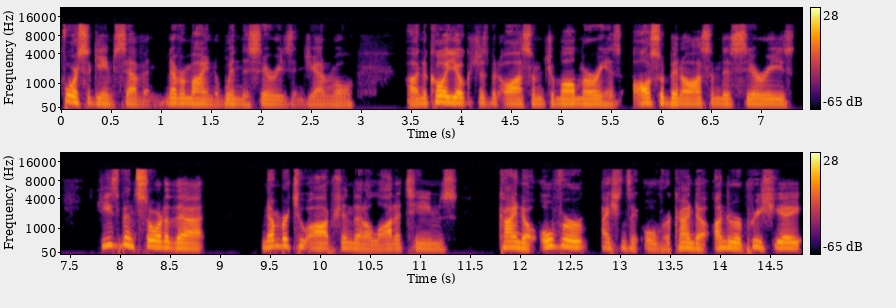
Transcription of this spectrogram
force a game seven. Never mind to win the series in general. Uh, Nikola Jokic has been awesome. Jamal Murray has also been awesome this series. He's been sort of that number two option that a lot of teams kind of over, I shouldn't say over, kind of underappreciate.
